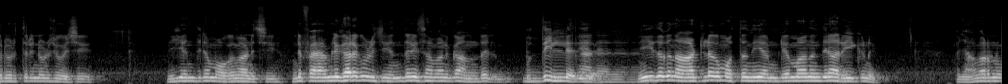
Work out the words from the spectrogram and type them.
ഓരോരുത്തർ എന്നോട് ചോദിച്ച് നീ എന്തിനാ മുഖം കാണിച്ച്? എന്റെ ഫാമിലിക്കാരൊക്കെ വിളിച്ച് എന്തിനാ ഈ സമയം എനിക്ക് അന്ത ബുദ്ധി ഇല്ല നീ ഇതൊക്കെ നാട്ടിലൊക്കെ മൊത്തം നീ എം ഡി എം ആന്ന് എന്തിനാ അറിയിക്കണ്? അപ്പം ഞാൻ പറഞ്ഞു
